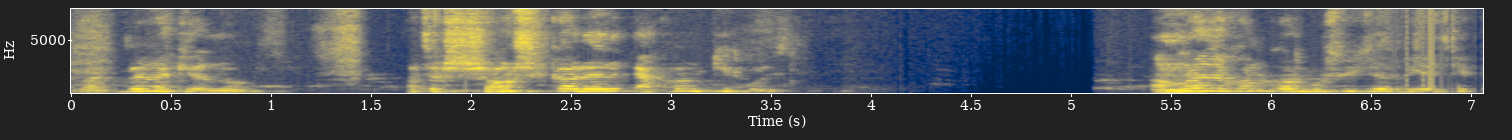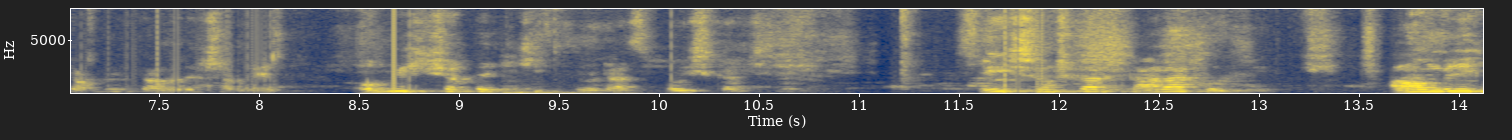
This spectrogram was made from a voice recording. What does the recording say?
লাগবে না কেন? আচ্ছা সংস্কারের এখন কি পরিস্থিতি? আমরা যখন কর্মসূচিটা দিয়েছি, তখন তো আমাদের সামনে ভবিষ্যতের চিত্রটা পরিষ্কার ছিল। এই সংস্কার কারা করবে? আওয়ামী লীগ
